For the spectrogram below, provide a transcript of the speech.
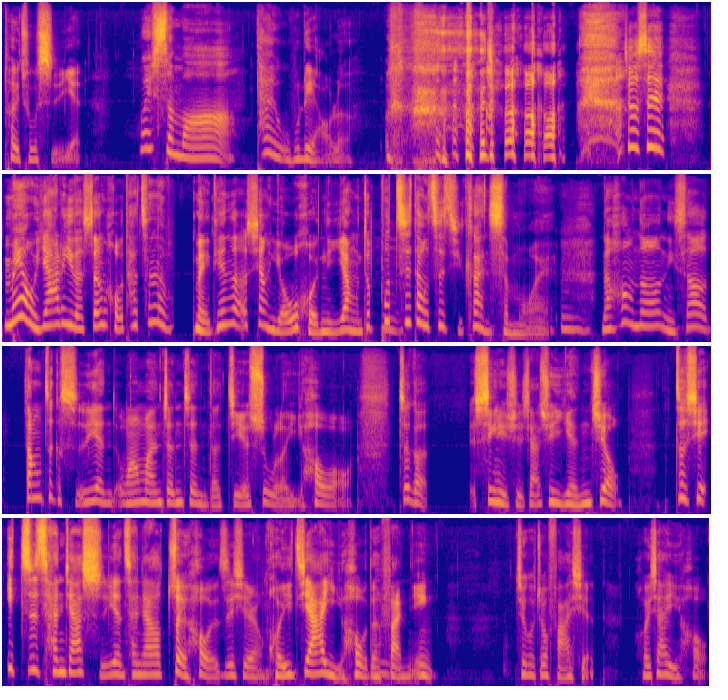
退出实验。为什么？太无聊了。就，就是没有压力的生活，他真的每天都像游魂一样，就不知道自己干什么哎、欸。嗯。然后呢，你知道，当这个实验完完整整的结束了以后哦，这个心理学家去研究这些一直参加实验、参加到最后的这些人回家以后的反应，嗯、结果就发现回家以后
